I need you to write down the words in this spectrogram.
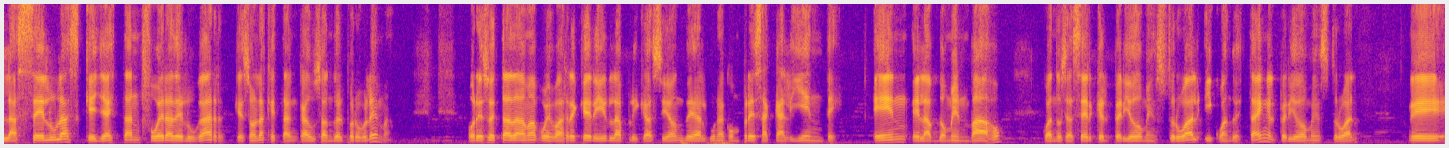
las células que ya están fuera de lugar, que son las que están causando el problema. Por eso esta dama pues va a requerir la aplicación de alguna compresa caliente en el abdomen bajo cuando se acerca el periodo menstrual y cuando está en el periodo menstrual eh,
